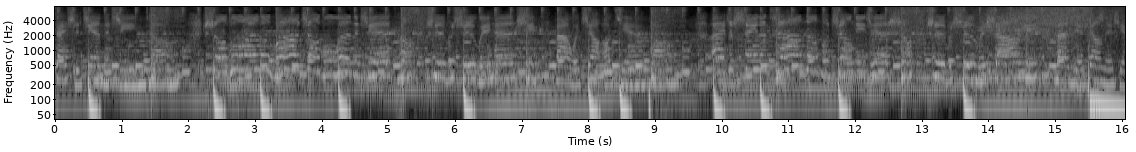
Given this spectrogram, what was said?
在时间的尽头？说不完的话，找不完的借口，是不是会狠心把我骄傲解剖？爱着谁的他，能否将你接受？是不是会上瘾，满街掉泪掉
